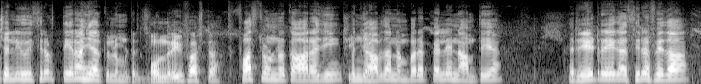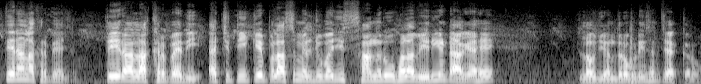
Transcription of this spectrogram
ਚੱਲੀ ਹੋਈ ਸਿਰਫ 13000 ਕਿਲੋਮੀਟਰ ਜੀ। ਓਨਰ ਵੀ ਫਸਟ ਆ। ਫਸਟ ਓਨਰ ਕਾਰ ਹੈ ਜੀ ਪੰਜਾਬ ਦਾ ਨੰਬਰ ਹੈ ਪਹਿਲੇ ਨਾਮ ਤੇ ਹੈ ਰੇਟ ਰਹੇਗਾ ਸਿਰਫ ਇਹਦਾ 13 ਲੱਖ ਰੁਪਏ ਜੀ। 13 ਲੱਖ ਰੁਪਏ ਦੀ HTK ਪਲੱਸ ਮਿਲ ਜੂ ਬਾਈ ਜੀ ਸਨਰੂਫ ਵਾਲਾ ਵੇਰੀਐਂਟ ਆ ਗਿਆ ਇਹ। ਲਓ ਜੀ ਅੰਦਰੋਂ ਕੰਡੀਸ਼ਨ ਚੈੱਕ ਕਰੋ।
